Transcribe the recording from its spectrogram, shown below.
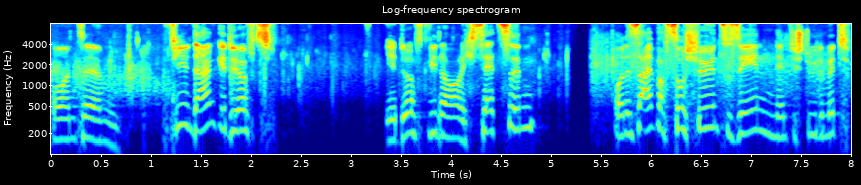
Und ähm, vielen Dank. Ihr dürft, ihr dürft wieder euch setzen. Und es ist einfach so schön zu sehen. Nehmt die Stühle mit.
